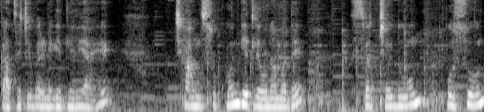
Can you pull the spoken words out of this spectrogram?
काचेची बरणी घेतलेली आहे. छान सुकवून घेतले उन्हामध्ये. स्वच्छ धुवून पुसून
